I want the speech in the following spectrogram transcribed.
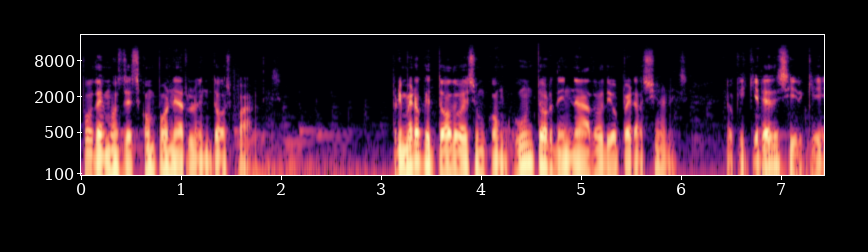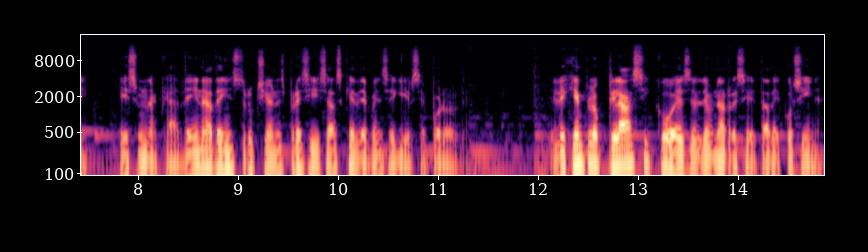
podemos descomponerlo en dos partes. Primero que todo es un conjunto ordenado de operaciones, lo que quiere decir que es una cadena de instrucciones precisas que deben seguirse por orden. El ejemplo clásico es el de una receta de cocina,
